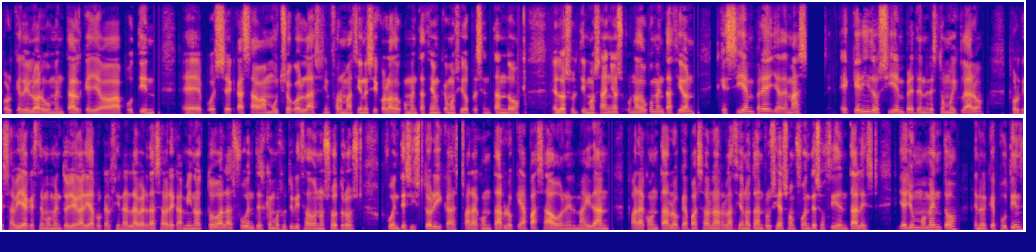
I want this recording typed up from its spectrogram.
porque el hilo argumental que llevaba Putin pues se casaba mucho con las informaciones y con la documentación que hemos ido presentando en los últimos años. Una documentación que siempre y además he querido siempre tener esto muy claro porque sabía que este momento llegaría porque al final la verdad se abre camino. Todas las fuentes que hemos utilizado nosotros, fuentes históricas para contar lo que ha pasado en el Maidán, para contar lo que ha pasado en la relación OTAN-Rusia, son fuentes occidentales. Y hay un momento en el que Putin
